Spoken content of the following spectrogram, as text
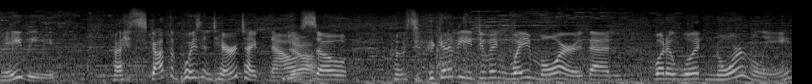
Maybe. It's got the poison Tera type now, Yeah. so it's going to be doing way more than what it would normally.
